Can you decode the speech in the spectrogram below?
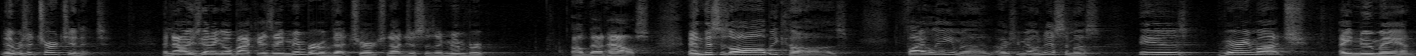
there was a church in it. And now he's going to go back as a member of that church, not just as a member of that house. And this is all because Philemon, or excuse me, Onesimus, is very much a new man.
